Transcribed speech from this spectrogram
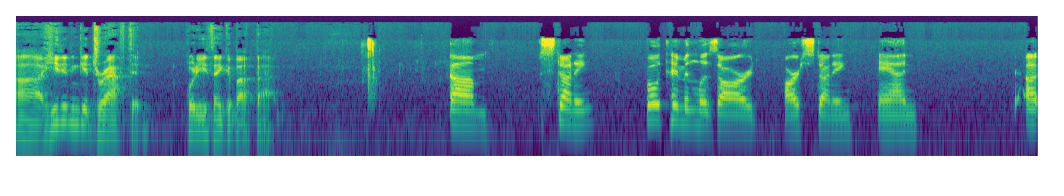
Uh, he didn't get drafted. What do you think about that? Um, stunning. Both him and Lazard are stunning. And uh,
